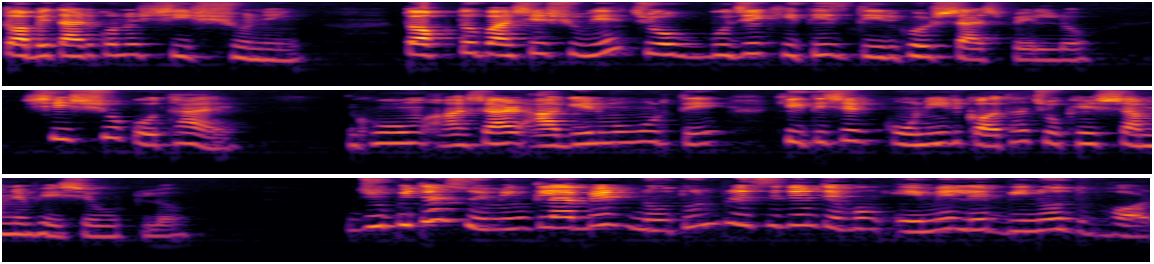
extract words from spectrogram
তবে তার কোনো শিষ্য নেই। তক্তপাশে শুয়ে চোখ বুজে ক্ষিতিস দীর্ঘশ্বাস ফেলল। শিষ্য কোথায়? ঘুম আসার আগের মুহূর্তে ক্ষিতিশের কনির কথা চোখের সামনে ভেসে উঠল। জুপিটার সুইমিং ক্লাবের নতুন প্রেসিডেন্ট এবং এমএলএ বিনোদ ভর,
